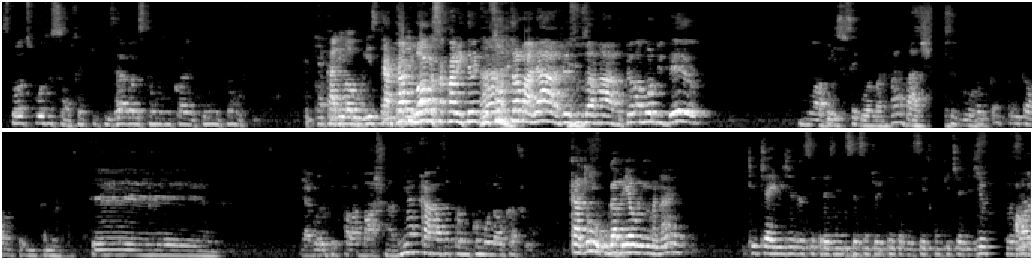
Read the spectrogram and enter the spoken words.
Estou à disposição, sempre que quiser. Agora estamos em quarentena, então, meu filho. Que acabe logo isso. Que né? acabe logo essa quarentena que nós Ah. precisamos trabalhar, Jesus amado. Pelo amor de Deus. Vamos lá. Ele sossegou agora. Fala baixo. Segura. Vamos ficar alto pra ele caminho. É... E agora eu tenho que falar baixo na minha casa para não incomodar o cachorro. Cadu, o Gabriel Lima, né? Kit AMG da C300 680 V6 com kit AMG. Você... Fala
